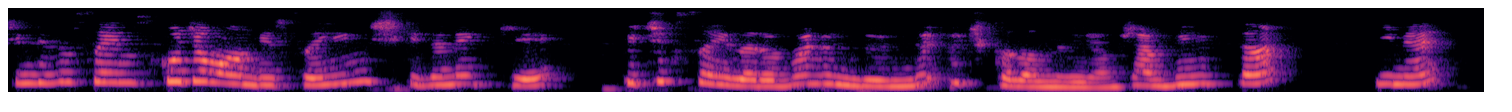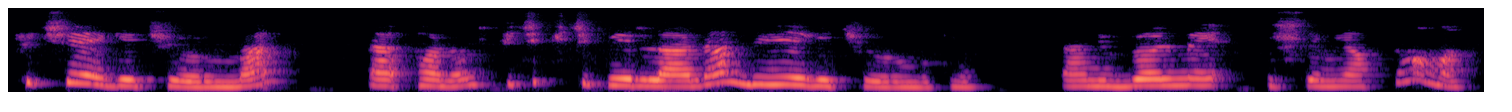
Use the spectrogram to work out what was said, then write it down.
Şimdi bizim sayımız kocaman bir sayıymış ki demek ki küçük sayılara bölündüğünde 3 kalanını veriyormuş. Yani büyükten yine küçüğe geçiyorum ben. Pardon küçük küçük verilerden büyüğe geçiyorum bu kez. Yani bölme işlemi yaptım ama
